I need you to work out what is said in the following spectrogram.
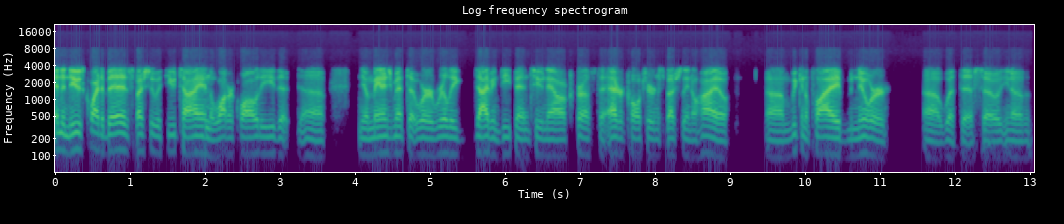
in the news quite a bit, especially with Utah and the water quality that uh, you know management that we're really diving deep into now across the agriculture and especially in Ohio. Um, we can apply manure uh, with this. So you know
